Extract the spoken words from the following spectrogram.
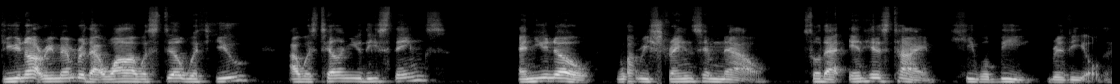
Do you not remember that while I was still with you, I was telling you these things? And you know what restrains him now, so that in his time he will be revealed.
